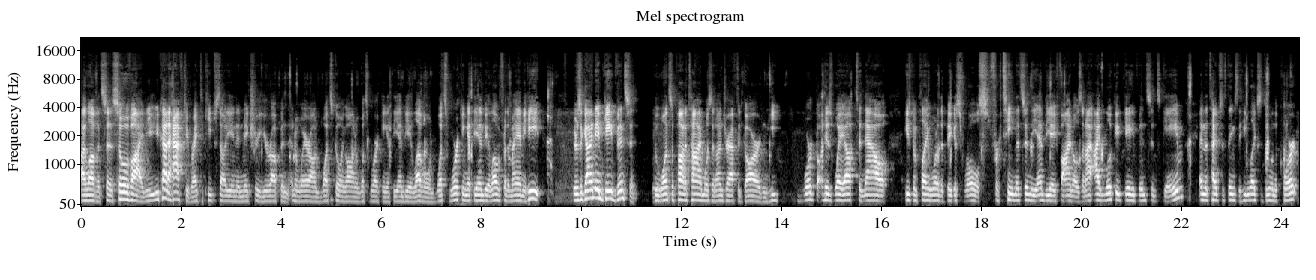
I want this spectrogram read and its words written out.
I love it. So so have I. You, you kind of have to, right, to keep studying and make sure you're up and, and, aware on what's going on and what's working at the NBA level and what's working at the NBA level for the Miami Heat. There's a guy named Gabe Vincent who mm-hmm. once upon a time was an undrafted guard and he worked his way up to now he's been playing one of the biggest roles for a team that's in the NBA finals. And I, I look at Gabe Vincent's game and the types of things that he likes to do on the court.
